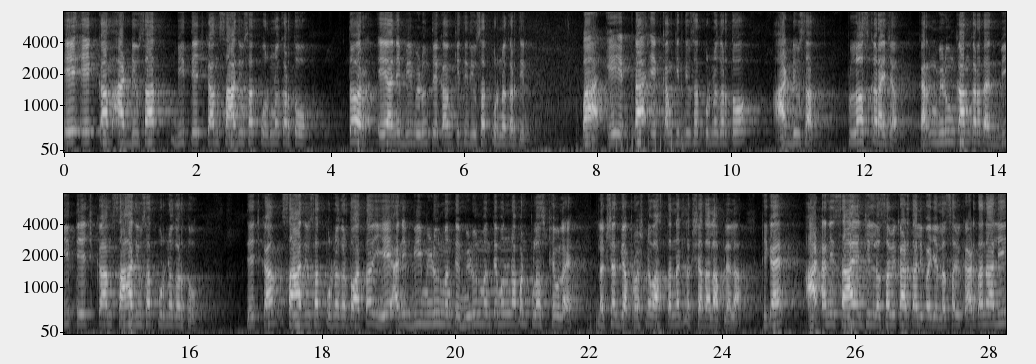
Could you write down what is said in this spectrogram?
ए एक काम आठ दिवसात बी तेच काम सहा दिवसात पूर्ण करतो. तर ए आणि बी मिळून ते काम किती दिवसात पूर्ण करतील? पहा ए एकटा एक काम किती दिवसात पूर्ण करतो? आठ दिवसात. प्लस करायचं. कारण मिळून काम करत आहेत. बी तेच काम सहा दिवसात पूर्ण करतो. तेच काम सहा दिवसात पूर्ण करतो. आता ए आणि बी मिळून म्हणते. मिळून म्हणते म्हणून आपण प्लस ठेवलाय. लक्षात घ्या प्रश्न वाचतानाच लक्षात आला आपल्याला. ठीक आहे? आठ आणि सहा यांची लसावी काढता आली पाहिजे. लसावी काढताना आली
